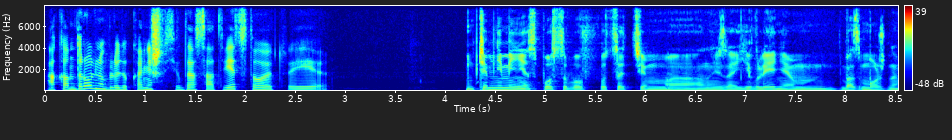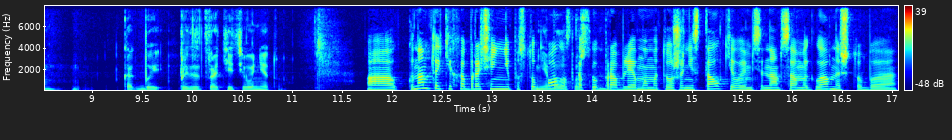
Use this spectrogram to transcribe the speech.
А контрольное блюдо, конечно, всегда соответствует и тем не менее, способов вот с этим, э, ну, не знаю, явлением возможным, как бы предотвратить его нету. А, к нам таких обращений не поступало, не было с просто, такой да? проблемой мы тоже не сталкиваемся. Нам самое главное, чтобы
